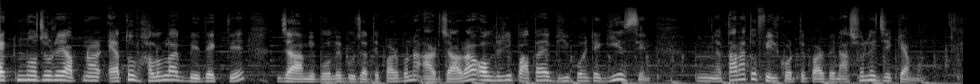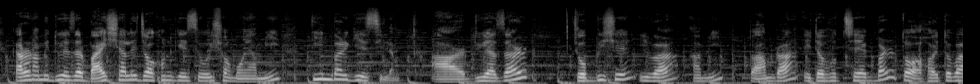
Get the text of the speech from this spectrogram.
এক নজরে আপনার এত ভালো লাগবে দেখতে যা আমি বলে বোঝাতে পারব না। আর যারা অলরেডি পাতায়া ভিউ পয়েন্টে গিয়েছেন তারা তো ফিল করতে পারবেন আসলে যে কেমন। কারণ আমি দুই হাজার বাইশ সালে যখন গিয়েছি, ওই সময় আমি তিনবার গিয়েছিলাম। আর দুই চব্বিশে এবার আমি, তো আমরা, এটা হচ্ছে একবার, তো হয়তোবা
